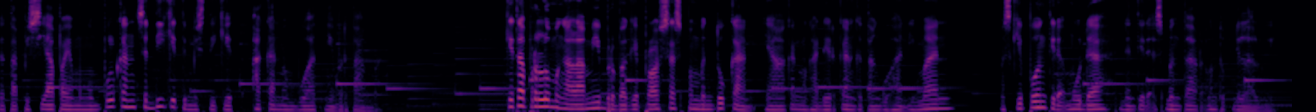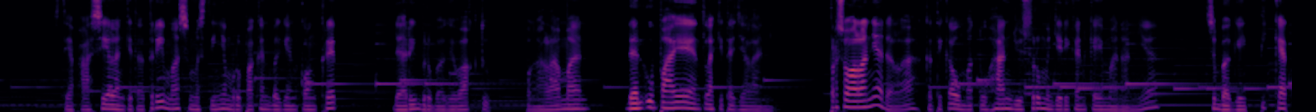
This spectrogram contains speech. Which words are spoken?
tetapi siapa yang mengumpulkan sedikit demi sedikit akan membuatnya bertambah. Kita perlu mengalami berbagai proses pembentukan yang akan menghadirkan ketangguhan iman, meskipun tidak mudah dan tidak sebentar untuk dilalui. Setiap hasil yang kita terima semestinya merupakan bagian konkret dari berbagai waktu, pengalaman, dan upaya yang telah kita jalani. Persoalannya adalah ketika umat Tuhan justru menjadikan keimanannya sebagai tiket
